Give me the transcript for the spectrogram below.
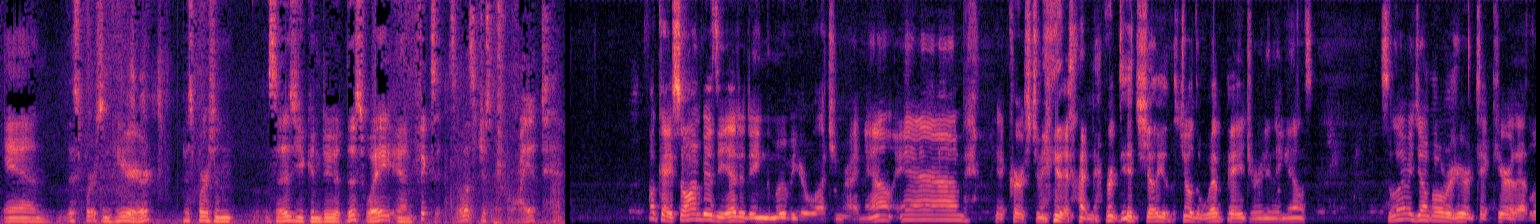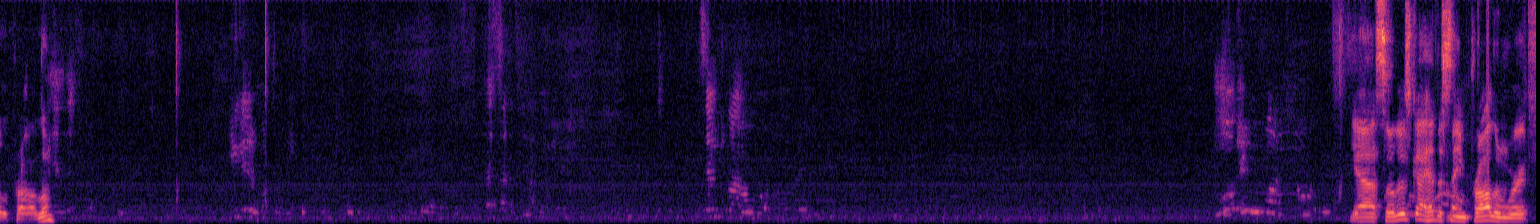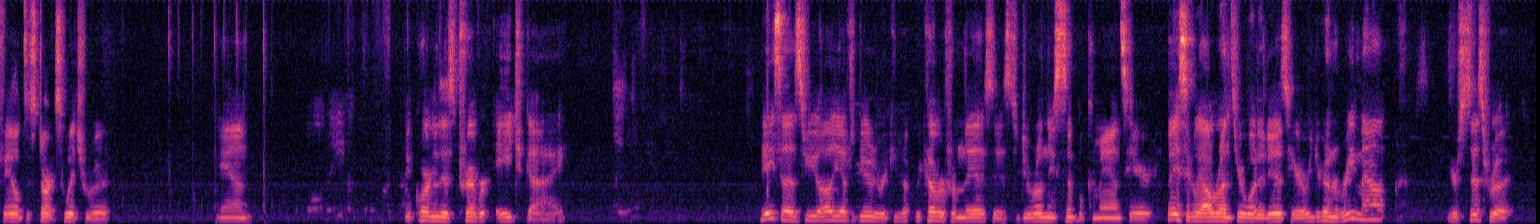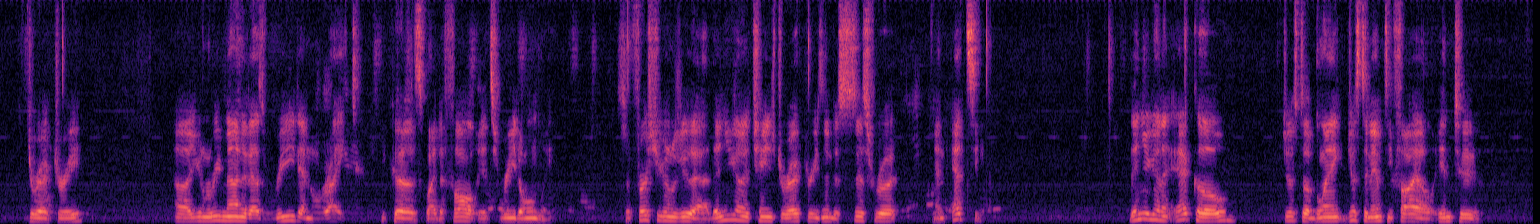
and this person here, this person says you can do it this way and fix it. So let's just try it. Okay, so I'm busy editing the movie you're watching right now and it occurs to me that I never did show you the show the web page or anything else. So let me jump over here and take care of that little problem. Yeah, so this guy had the same problem where it failed to start switch root. And according to this Trevor H guy, he says you all you have to do to rec recover from this is to do run these simple commands here. Basically, I'll run through what it is here. You're going to remount your sysroot directory. Uh, you're going to remount it as read and write because by default it's read only. So first you're going to do that. Then you're going to change directories into sysroot and etc. Then you're going to echo just a blank, just an empty file into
